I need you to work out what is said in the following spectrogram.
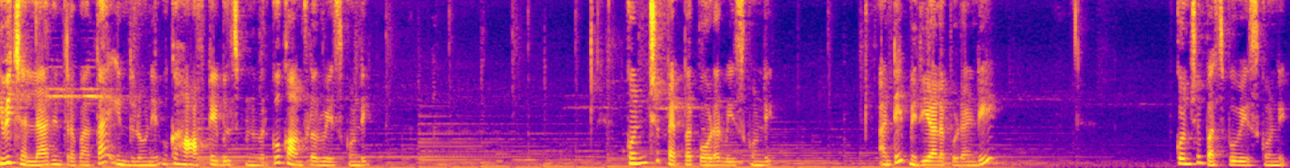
ఇవి చల్లారిన తర్వాత ఇందులోనే ఒక హాఫ్ టేబుల్ స్పూన్ వరకు కార్న్ఫ్లోర్ వేసుకోండి. కొంచెం పెప్పర్ పౌడర్ వేసుకోండి. అంటే మిరియాల పొడి అండి. కొంచెం పసుపు వేసుకోండి.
